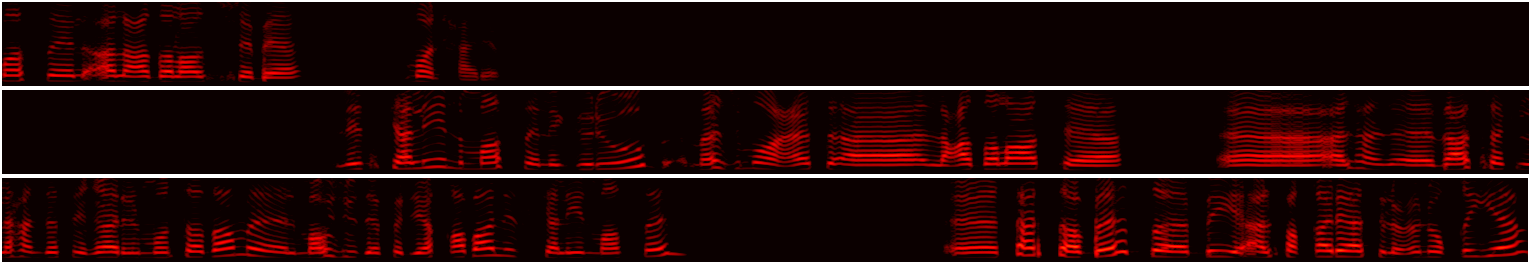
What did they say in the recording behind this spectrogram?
muscle العضلات الشبه منحرف. ال scalene muscle group مجموعة آه، العضلات آه، آه، ذات شكل هندسي غير المنتظم الموجودة في الرقبة ال scalene muscle. ترتبط بالفقرات العنقية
